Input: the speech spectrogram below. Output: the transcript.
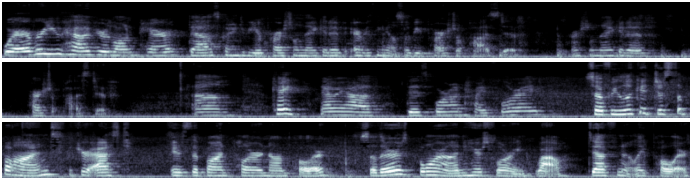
wherever you have your lone pair, that's going to be your partial negative. Everything else will be partial positive. Partial negative, partial positive. Um, okay, now we have this boron trifluoride. So if we look at just the bond, if you're asked, is the bond polar or non-polar? So there's boron, here's fluorine. Wow, definitely polar.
